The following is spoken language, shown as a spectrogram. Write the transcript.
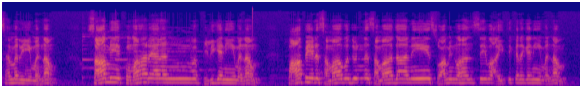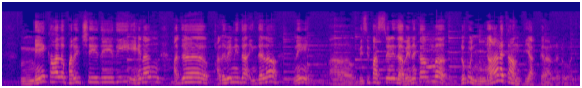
සැමරීම නම් සාමයේ කුමාරයන්ව පිළිගැනීම නම් පාපයට සමාව දුන්න සමාදානයේ ස්වාමින් වහන්සේව අයිති කර ගැනීම නම් මේ කාල පරිච්ඡේදයේදී එහෙනම් අද පළවෙනිදා ඉඳලා නේ විසිපස් වෙනිදා වෙනකම්ම ලොකු ඥානකාන්තියක් කරන්නට ඕනේ.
